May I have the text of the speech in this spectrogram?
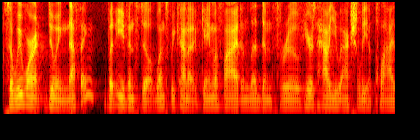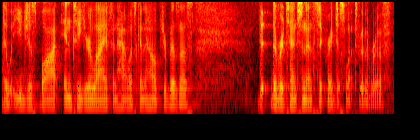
so we weren't doing nothing, but even still, once we kind of gamified and led them through, here's how you actually apply that what you just bought into your life and how it's going to help your business. The, the retention and stick rate just went through the roof.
